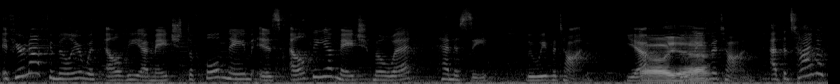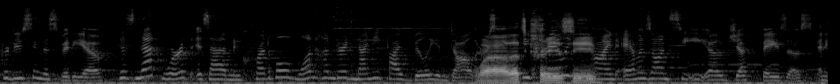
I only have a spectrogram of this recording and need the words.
If you're not familiar with LVMH, the full name is LVMH Moet Hennessy Louis Vuitton. Yep, oh, yeah. Louis Vuitton. At the time of producing this video, his net worth is at an incredible $195 billion. Wow, that's He's crazy. behind Amazon CEO Jeff Bezos. And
